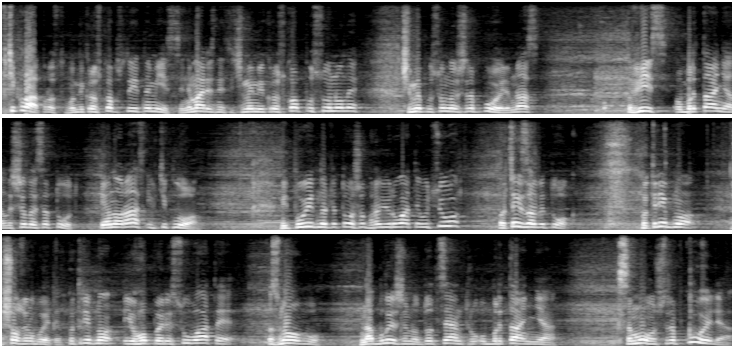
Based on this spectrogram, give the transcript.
Втекла просто, бо мікроскоп стоїть на місці. Нема різниці, чи ми мікроскоп посунули, чи ми посунули шрапкугель. У нас вісь обертання лишилася тут. І воно раз і втекло. Відповідно, для того, щоб гравірувати оцю, оцей завиток, потрібно що зробити? Потрібно його пересувати знову наближено до центру обертання самого шрапкугеля.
